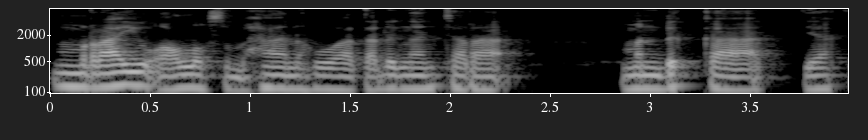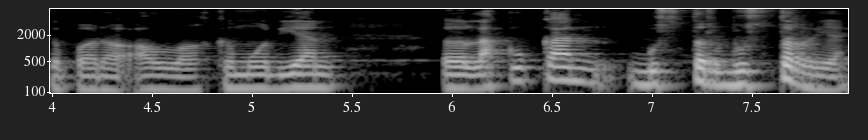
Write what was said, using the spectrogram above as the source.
merayu Allah Subhanahu wa taala dengan cara mendekat ya kepada Allah kemudian e, lakukan booster-booster ya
